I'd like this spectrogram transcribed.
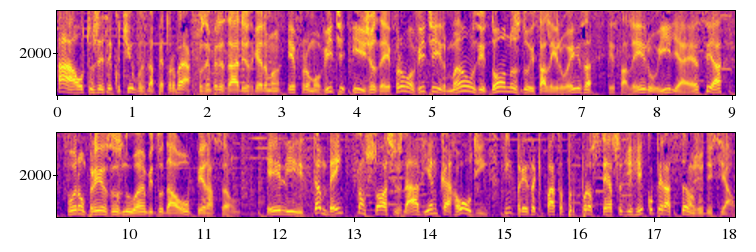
a altos executivos da Petrobras. Os empresários German Efromovic e José Efromovic, irmãos e donos do estaleiro EISA, estaleiro Ilha SA, foram presos no âmbito da operação. Eles também são sócios da Avianca Holdings, empresa que passa por processo de recuperação judicial.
